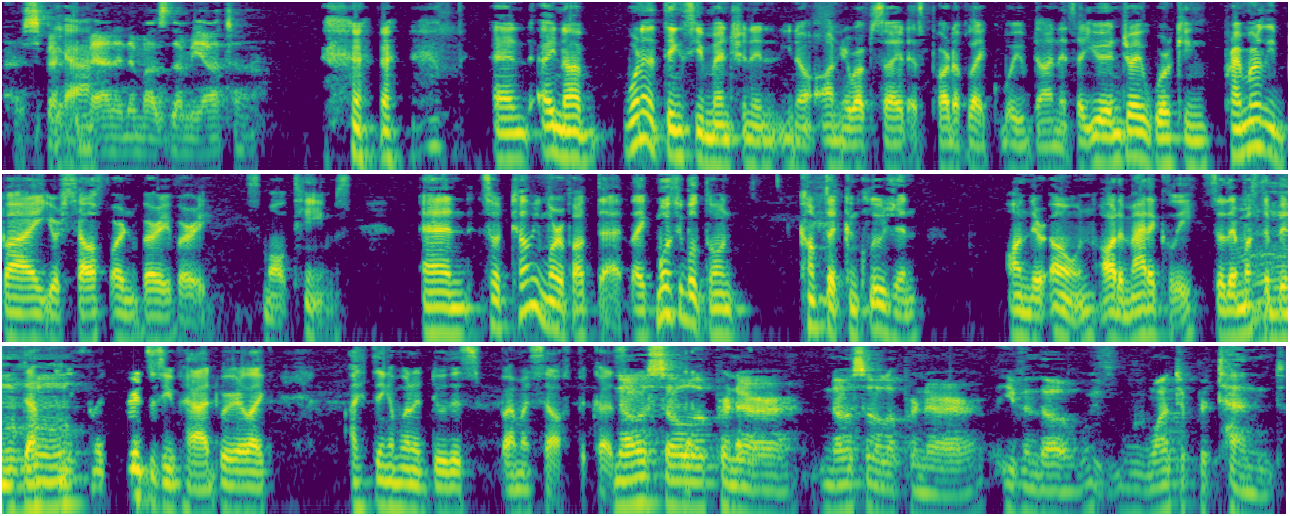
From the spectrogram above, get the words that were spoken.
I respect yeah. the man in a Mazda Miata. and I know one of the things you mentioned in you know on your website as part of like what you've done is that you enjoy working primarily by yourself or in very very small teams. And so tell me more about that. Like most people don't come to that conclusion on their own automatically. So there must have been mm-hmm. definitely some experiences you've had where you're like, I think I'm going to do this by myself because no solopreneur, no solopreneur. Even though we, we want to pretend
